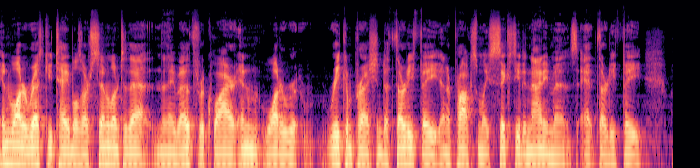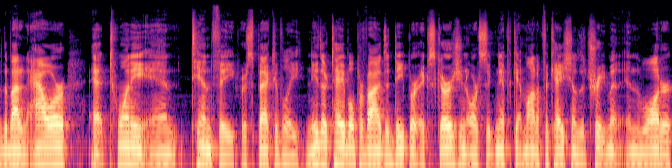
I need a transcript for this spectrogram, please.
in water rescue tables are similar to that, and they both require in water re- recompression to 30 feet and approximately 60 to 90 minutes at 30 feet, with about an hour at 20 and 10 feet, respectively. Neither table provides a deeper excursion or significant modification of the treatment in the water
